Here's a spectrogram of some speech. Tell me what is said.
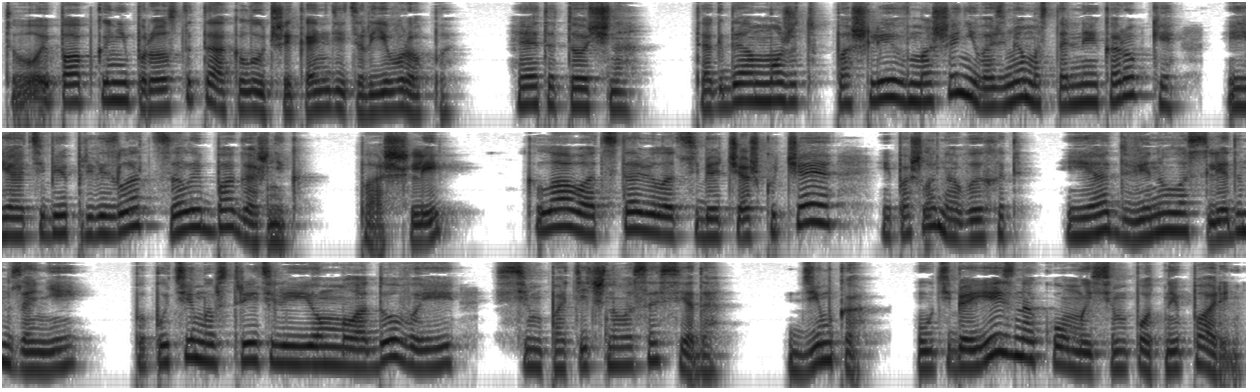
Твой папка не просто так лучший кондитер Европы». «Это точно. Тогда, может, пошли в машине возьмем остальные коробки? Я тебе привезла целый багажник». «Пошли». Клава отставила от себя чашку чая и пошла на выход. Я двинула следом за ней. По пути мы встретили ее молодого и симпатичного соседа. «Димка, у тебя есть знакомый симпотный парень?»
